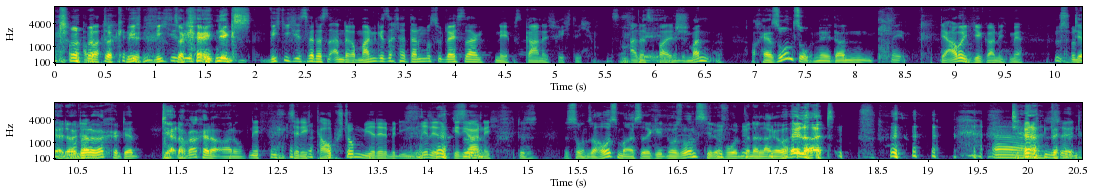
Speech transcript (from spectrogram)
Aber da kann wichtig, ich, wichtig, da kann ich ist, nichts. wichtig ist, wenn das ein anderer Mann gesagt hat, dann musst du gleich sagen, nee, ist gar nicht richtig. Ist alles Nee, falsch. Mann. Ach, Herr so und so. Nee, dann. Nee, der arbeitet hier gar nicht mehr. Der, der, der, hat doch gar, der, der hat doch gar keine Ahnung. Nee, ist ja nicht taubstumm, wie hat er mit ihnen geredet? Das geht So, gar nicht. Das, das ist so unser Hausmeister, der geht nur so ans Telefon, wenn er Langeweile hat. Ah, Der, schön.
